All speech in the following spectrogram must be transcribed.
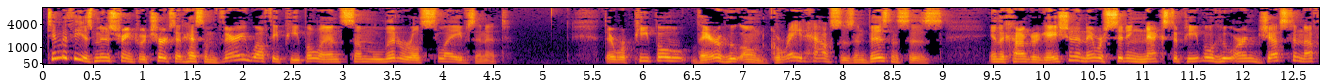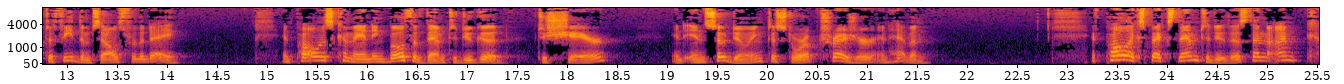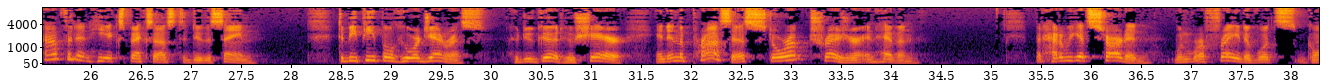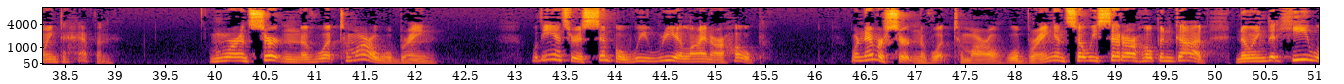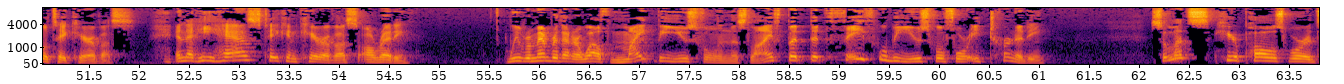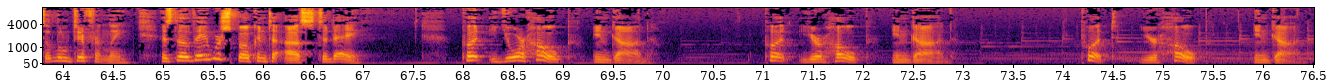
Timothy is ministering to a church that has some very wealthy people and some literal slaves in it. There were people there who owned great houses and businesses in the congregation, and they were sitting next to people who earned just enough to feed themselves for the day. And Paul is commanding both of them to do good, to share, and in so doing, to store up treasure in heaven. If Paul expects them to do this, then I'm confident he expects us to do the same. To be people who are generous, who do good, who share, and in the process store up treasure in heaven. But how do we get started when we're afraid of what's going to happen? When we're uncertain of what tomorrow will bring? Well, the answer is simple we realign our hope. We're never certain of what tomorrow will bring, and so we set our hope in God, knowing that He will take care of us, and that He has taken care of us already. We remember that our wealth might be useful in this life, but that faith will be useful for eternity. So let's hear Paul's words a little differently, as though they were spoken to us today. Put your hope in God. Put your hope in God put your hope in God.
